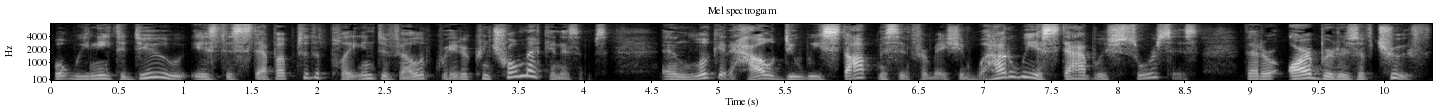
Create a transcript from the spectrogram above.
what we need to do is to step up to the plate and develop greater control mechanisms and look at how do we stop misinformation? How do we establish sources that are arbiters of truth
